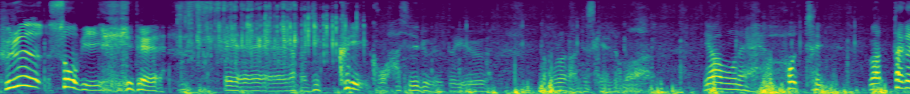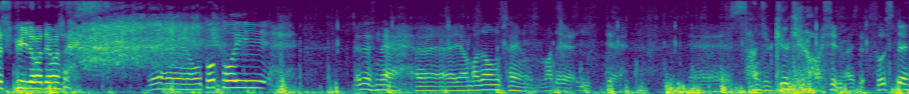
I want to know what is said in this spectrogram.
フル装備で、えー、なんかじっくりこう走るというところなんですけれども。いやもうね本当に全くスピードが出ません、えー、おとといですね、えー、山田温泉まで行って、えー、39キロ走りましてそして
